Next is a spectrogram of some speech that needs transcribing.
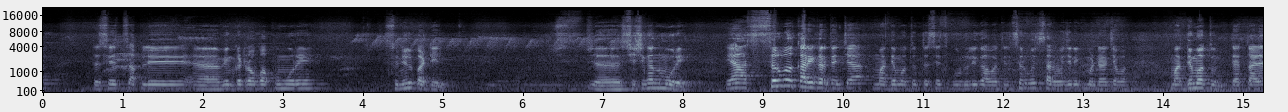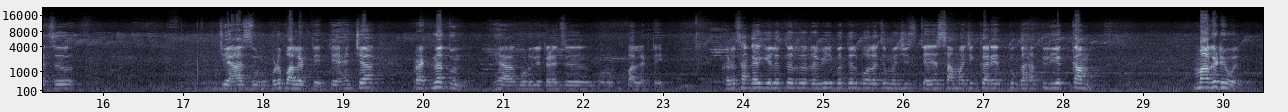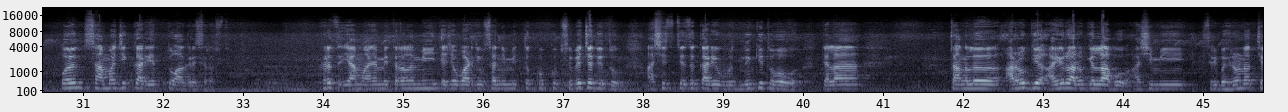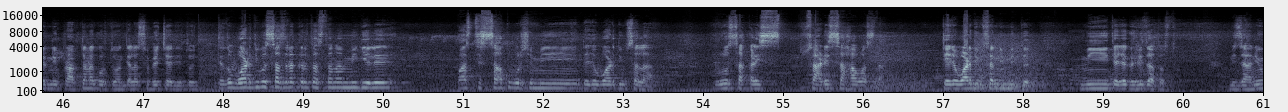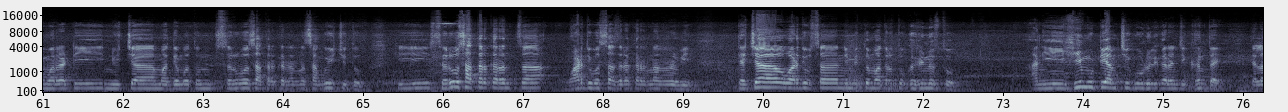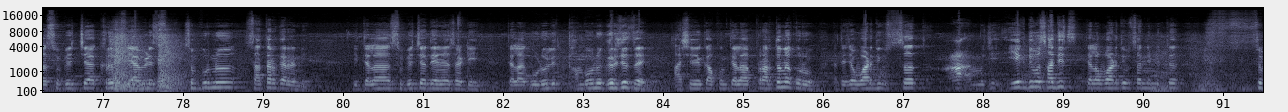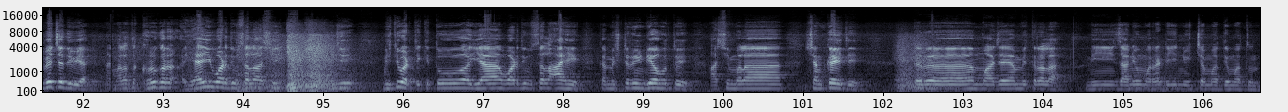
तसेच आपले व्यंकटराव बापू मोरे सुनील पाटील शशिकांत मोरे या सर्व कार्यकर्त्यांच्या माध्यमातून तसेच गोंडोली गावातील सर्व सार्वजनिक मंडळाच्या माध्यमातून त्या तळ्याचं जे आज रोपडं पालटते ते ह्यांच्या प्रयत्नातून ह्या गोडोली तळ्याचं रोप पालटते. खरं सांगायला गेलं तर रवीबद्दल बोलायचं म्हणजे त्याच्या सामाजिक कार्यात तो घरातील एक काम मागं ठेवल पण सामाजिक कार्यात तो अग्रेसर असतो. खरंच या माझ्या मित्राला मी त्याच्या वाढदिवसानिमित्त खूप खूप शुभेच्छा देतो. अशीच त्याचं कार्य वृद्धिंकित व्हावं. त्याला चांगलं आरोग्य आयुर आरोग्य लाभो हो, अशी मी श्री भैरवनाथ चरणी प्रार्थना करतो आणि त्याला शुभेच्छा देतो. त्याचा वाढदिवस साजरा करत असताना मी गेले पाच ते सात वर्ष मी त्याच्या वाढदिवसाला रोज सकाळी साडेसहा वाजता त्याच्या वाढदिवसानिमित्त मी त्याच्या घरी जात असतो. मी जाणीव मराठी न्यूजच्या माध्यमातून सर्व सातारकरांना सांगू इच्छितो की सर्व सातारकरांचा वाढदिवस साजरा करणारा रवी त्याच्या वाढदिवसानिमित्त मात्र तो घरी नसतो. आणि ही मोठी आमची गोडोलीकरांची खंत आहे. त्याला शुभेच्छा खरंच यावेळेस संपूर्ण सातारकरांनी. की त्याला शुभेच्छा देण्यासाठी त्याला गोडोलीत थांबवणं गरजेचं आहे. अशी एक आपण त्याला प्रार्थना करू. आणि त्याच्या वाढदिवसात आ म्हणजे एक दिवस आधीच त्याला वाढदिवसानिमित्त शुभेच्छा देऊया. आणि मला तर खरोखर ह्याही वाढदिवसाला अशी म्हणजे भीती वाटते की तो या वाढदिवसाला आहे का मिस्टर इंडिया होतोय अशी मला शंका येते. तर माझ्या या मित्राला मी जाणीव मराठी न्यूजच्या माध्यमातून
